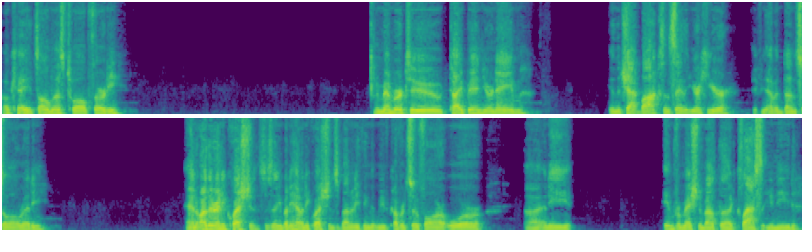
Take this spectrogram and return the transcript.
Okay, it's almost 1230. Remember to type in your name in the chat box and say that you're here if you haven't done so already. And are there any questions? Does anybody have any questions about anything that we've covered so far or uh, any information about the class that you need?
